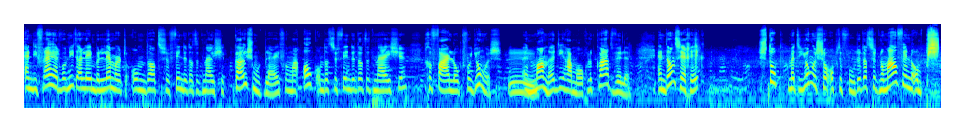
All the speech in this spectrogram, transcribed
En die vrijheid wordt niet alleen belemmerd omdat ze vinden dat het muisje kuis moet blijven, maar ook omdat ze vinden dat het meisje gevaar loopt voor jongens Mm. en mannen die haar mogelijk kwaad willen. En dan zeg ik, stop met de jongens zo op te voeden dat ze het normaal vinden om psst,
